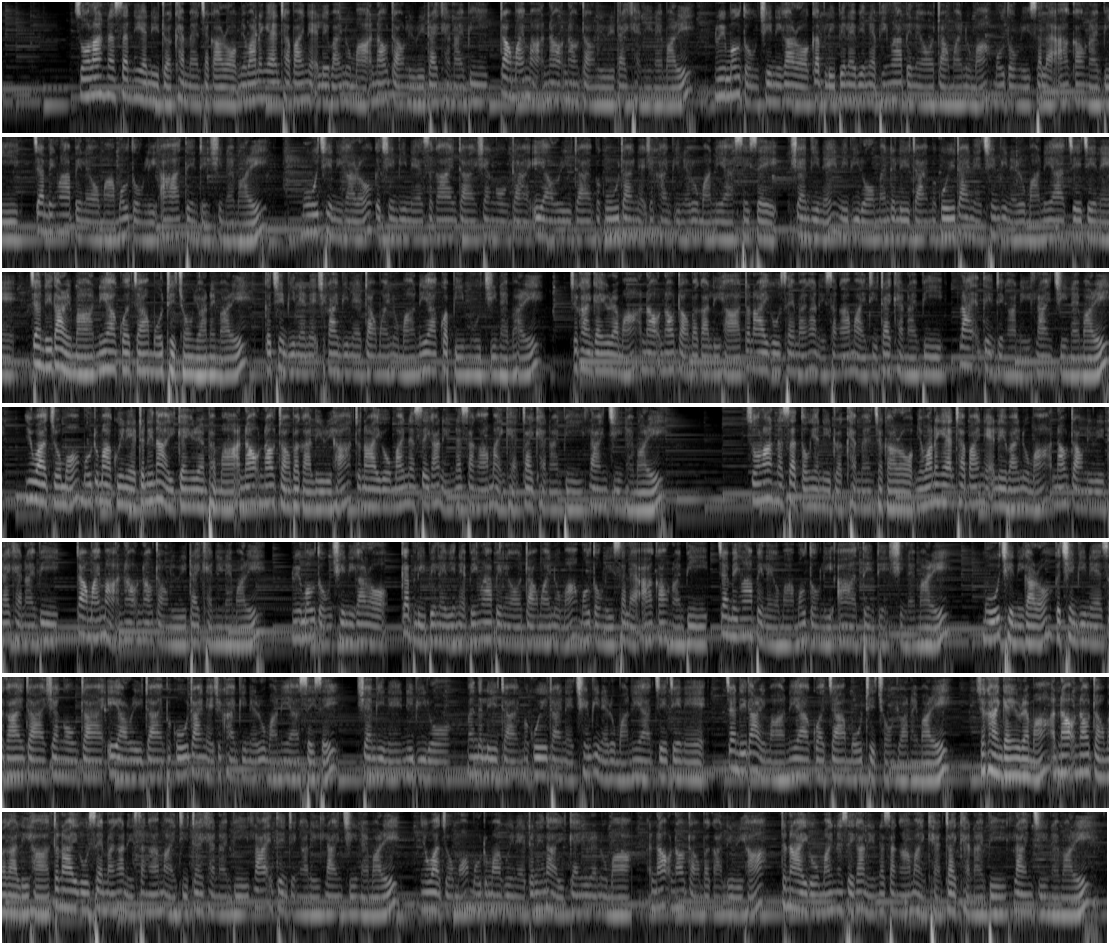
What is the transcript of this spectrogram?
ဇွန်လ22ရက်နေ့အတွက်ခံမှန်းချက်ကတော့မြန်မာနိုင်ငံအထက်ပိုင်းနဲ့အလယ်ပိုင်းတို့မှာအနောက်တောင်လေတွေတိုက်ခတ်နိုင်ပြီးတောင်ပိုင်းမှာအနောက်အနောက်တောင်လေတွေတိုက်ခတ်နေနိုင်ပါတယ်။နှွေမုတ်တုံခြေနေကတော့ကပ်ပလီပင်လယ်ပြင်နဲ့ဘင်္ဂလားပင်လယ်အော်တောင်ပိုင်းတို့မှာမုတ်တုံလေးဆက်လက်အားကောင်းနိုင်ပြီးကြံဘင်္ဂလားပင်လယ်အော်မှာမုတ်တုံလေးအားအသင့်တင်ရှိနိုင်ပါတယ်။မိုးအခြေအနေကတော့ကချင်ပြည်နယ်၊စကိုင်းတိုင်း၊ရန်ကုန်တိုင်း၊အေရဝတီတိုင်း၊ပဲခူးတိုင်းနဲ့ရခိုင်ပြည်နယ်တို့မှာနေရာစိတ်စိတ်ရှမ်းပြည်နယ်၊နေပြည်တော်၊မန္တလေးတိုင်း၊မကွေးတိုင်းနဲ့ချင်းပြည်နယ်တို့မှာနေရာကျဲကျဲနဲ့ကြံဒေသတွေမှာနေရာကွက်ကြားမိုးထစ်ချုံရွာနိုင်ပါတယ်။ကချင်ပြည်နယ်နဲ့ရခိုင်ပြည်နယ်တောင်ပိုင်းတို့မှာနေရာကွက်ပြီးမူကြီးနိုင်ပါတယ်။ရခိုင်ကမ်းရိုးတန်းမှာအနောက်အနောက်တောင်ဘက်ကလေဟာတနအီကို10မိုင်ကနေ15မိုင်ထိတိုက်ခတ်နိုင်ပြီးလှိုင်းအသင့်တင်ကနေလှိုင်းကြီးနိုင်ပါတယ်။မြဝကျုံမော်မုတ်တမခွင်းနဲ့တနင်္သာရီကမ်းရိုးတန်းဘက်မှာအနောက်အနောက်တောင်ဘက်ကလေတွေဟာတနအီကို -30 ကနေ25မိုင်ခန့်တိုက်ခတ်နိုင်ပြီးလှိုင်းကြီးနိုင်ပါတယ်။ဇွန်လ23ရက်နေ့အတွက်ခံမှန်းချက်ကတော့မြန်မာနိုင်ငံအထက်ပိုင်းနဲ့အလယ်ပိုင်းတို့မှာအနောက်တောင်လေတွေတိုက်ခတ်နိုင်ပြီးတောင်ပိုင်းမှာအနောက်အနောက်တောင်လေတွေတိုက်ခတ်နေနိုင်ပါတယ်။ နှွေမုတ်တုံအခြေအနေကတော့ကပ်ပလီပင်လယ်ပြင်နဲ့ဘင်္ဂလားပင်လယ်အော်တောင်ပိုင်းတို့မှာမုတ်တုံလေးဆက်လက်အားကောင်းနိုင်ပြီးကြံဘင်္ဂလားပင်လယ်အော်မှာမုတ်တုံလေးအားအသင့်တင်ရှိနိုင်ပါတယ်။မိုးအခြေအနေကတော့ကချင်ပြည်နယ်၊စကိုင်းတိုင်း၊ရန်ကုန်တိုင်း၊အေရဝတီတိုင်း၊ပဲခူးတိုင်းနဲ့ရခိုင်ပြည်နယ်တို့မှာနေရာစိတ်စိတ်ရှမ်းပြည်နယ်၊နေပြည်တော်၊မန္တလေးတိုင်း၊မကွေးတိုင်းနဲ့ချင်းပြည်နယ်တို့မှာနေရာကျဲကျဲနဲ့ကြံဒေသတွေမှာနေရာကွက်ကြားမိုးထစ်ချုံရွာနိုင်ပါတယ်။ ရခိုင်ကမ်းရိုးတန်းမှာအနောက်အနောက်တောင်ဘက်ကလေဟာတနအီကို10မိုင်ကနေ15မိုင်ထိတိုက်ခတ်နိုင်ပြီးလှိုင်းအသင့်တင်ကနေလှိုင်းကြီးနိုင်ပါတယ်။မြဝကျုံမော်မုတ်တမကွင်းနဲ့တနင်္သာရီကမ်းရိုးတန်းတို့မှာအနောက်အနောက်တောင်ဘက်ကလေတွေဟာတနအီကို -30 ကနေ25မိုင်ခန့်တိုက်ခတ်နိုင်ပြီးလှိုင်းကြီးနိုင်ပါတယ်။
